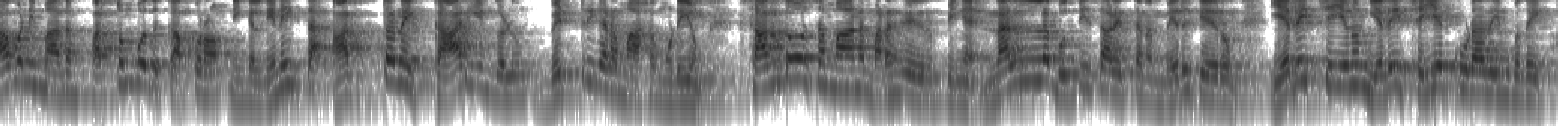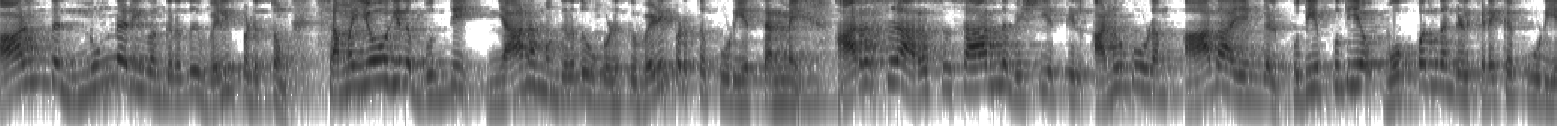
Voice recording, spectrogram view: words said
ஆவணி மாதம் பத்தொன்பதுக்கு அப்புறம் நீங்கள் நினைத்த அத்தனை காரியங்களும் வெற்றிகரமாக முடியும். சந்தோஷமான மனதில் இருப்பீங்க. நல்ல புத்திசாலித்தனம் மெருகேறும். எதை செய்யணும் எதை செய்யக்கூடாது என்பதை ஆழ்ந்த நுண்ணறிவுங்கிறது வெளிப்படுத்தும். சமயோகித புத்தி ஞானம்ங்கிறது உங்களுக்கு வெளிப்படுத்தக்கூடிய தன்மை. அரசு அரசு சார்ந்த விஷயத்தில் அனுகூலம் ஆதாயங்கள் புதிய புதிய ஒப்பந்தங்கள் கிடைக்கக்கூடிய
